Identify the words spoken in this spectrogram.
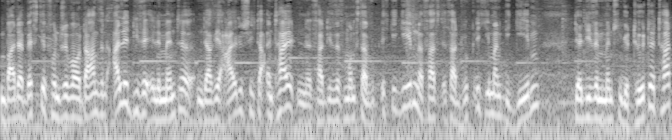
Bei der Bestie von Gévaudan sind alle diese Elemente in der Realgeschichte enthalten. Es hat dieses Monster wirklich gegeben, das heißt, es hat wirklich jemand gegeben, der diese Menschen getötet hat.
